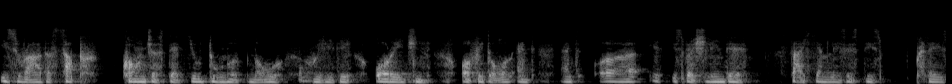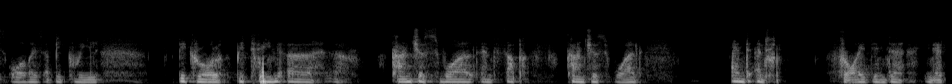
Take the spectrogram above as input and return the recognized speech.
is rather subconscious that you do not know really the origin of it all, and and uh, especially in the psychoanalysis, this plays always a big real big role between uh, conscious world and subconscious world. and and Freud in the in that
